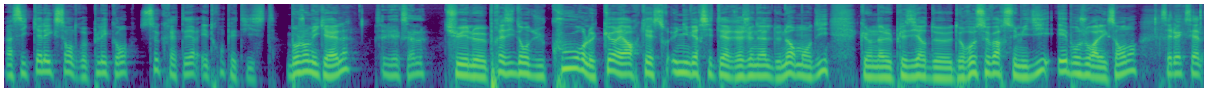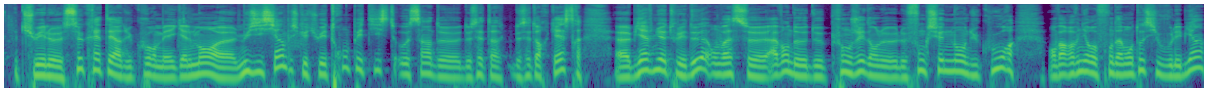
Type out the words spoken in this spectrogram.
ainsi qu'Alexandre Plécan, secrétaire et trompettiste. Bonjour Michael. Salut Axel. Tu es le président du cours, le chœur et orchestre universitaire régional de Normandie, que l'on a le plaisir de, de recevoir ce midi. Et bonjour Alexandre. Salut Axel. Tu es le secrétaire du cours, mais également euh, musicien, puisque tu es trompettiste au sein de, de, cet, or- de cet orchestre. Euh, bienvenue à tous les deux. On va se, avant de, de plonger dans le, le fonctionnement du cours, on va revenir aux fondamentaux si vous voulez bien.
